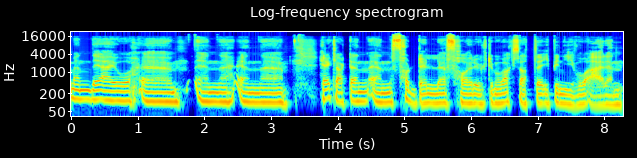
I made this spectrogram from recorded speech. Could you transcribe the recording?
men det er jo en, en helt klart en, en, fordel for Ultimovax at Ipinivo er en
